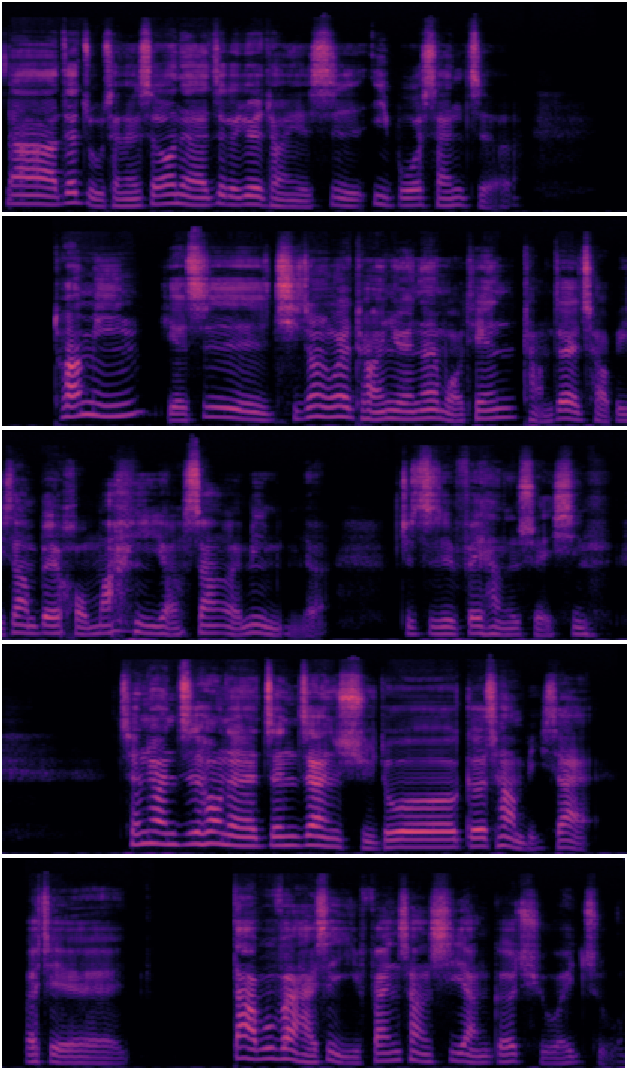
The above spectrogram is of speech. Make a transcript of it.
那在组成的时候呢，这个乐团也是一波三折，团名也是其中一位团员呢某天躺在草皮上被红蚂蚁咬伤而命名的，就是非常的随性。成团之后呢，征战许多歌唱比赛，而且大部分还是以翻唱西洋歌曲为主。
